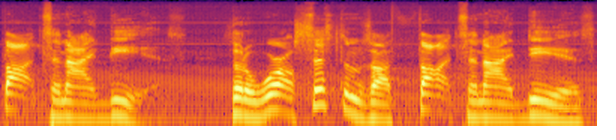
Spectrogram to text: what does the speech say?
thoughts and ideas. So the world systems are thoughts and ideas,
